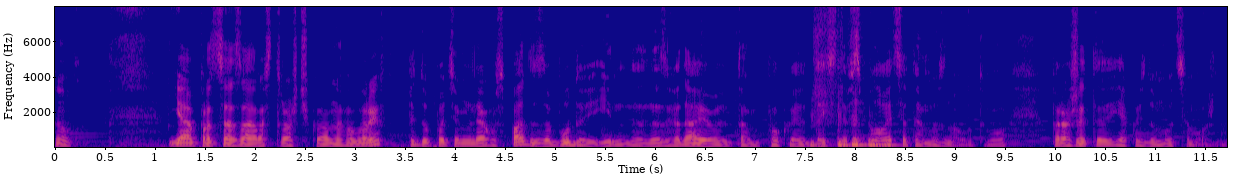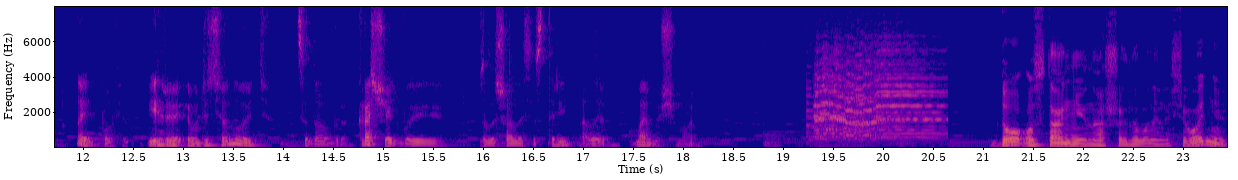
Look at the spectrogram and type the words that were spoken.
ну, я про це зараз трошечки вам не говорив. Піду потім лягу спати, забуду і не, не згадаю, там, поки десь не вспливеться тема знову. Тому пережити якось думаю, це можна. Ну і пофіг. Ігри еволюціонують, це добре. Краще, якби залишалися старі, але маємо, що маємо. До останньої нашої новини на сьогодні.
